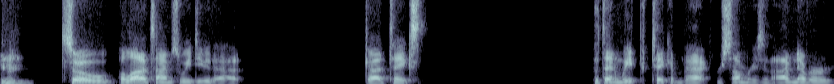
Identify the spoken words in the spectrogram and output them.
so a lot of times we do that. God takes, but then we take him back for some reason. I've never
